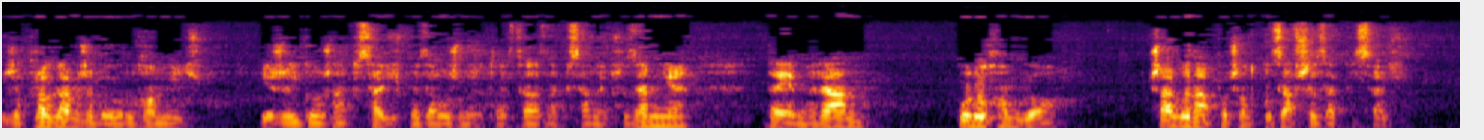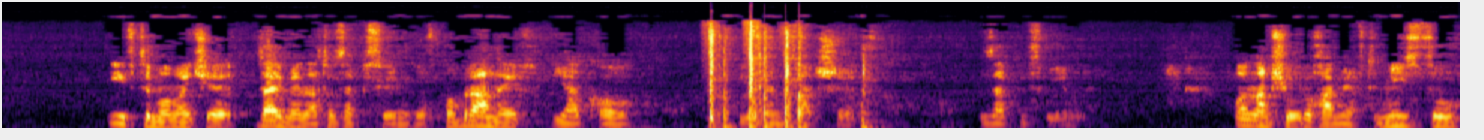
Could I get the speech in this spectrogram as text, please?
że program, żeby uruchomić, jeżeli go już napisaliśmy, załóżmy, że to jest teraz napisane przeze mnie, dajemy run, uruchom go, trzeba go na początku zawsze zapisać. I w tym momencie, dajmy na to, zapisujemy go w pobranych jako 1, 2, 3. Zapisujemy. On nam się uruchamia w tym miejscu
